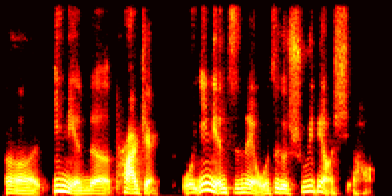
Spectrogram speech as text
呃一年的 project，我一年之内我这个书一定要写好。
